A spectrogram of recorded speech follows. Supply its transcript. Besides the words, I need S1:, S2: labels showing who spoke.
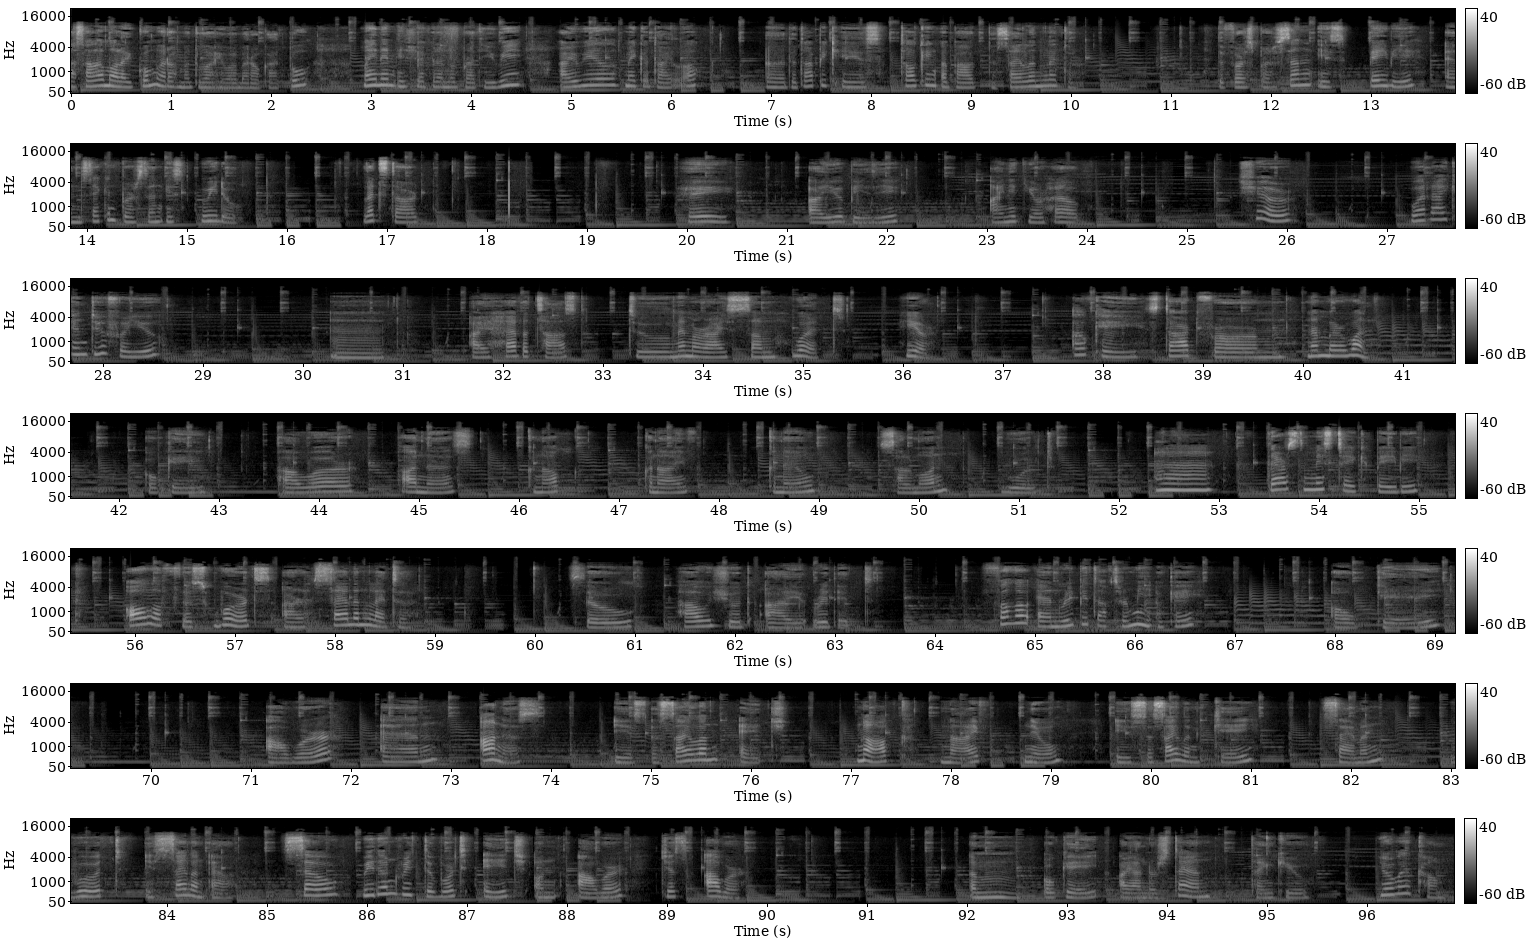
S1: Assalamualaikum warahmatullahi wabarakatuh. My name is Syafira Nur Pratiwi. I will make a dialogue. Uh, the topic is talking about the silent letter. The first person is baby and the second person is Widodo. Let's start. Hey, are you busy? I need your help. Sure. What I can do for you? I have a task to memorize some words. Here. Okay, start from number one. Okay. Hour, harness, knock, knife, canoe, salmon, wood. Hmm, there's a mistake, baby. All of those words are silent letter. So, how should I read it? Follow and repeat after me, okay? Okay. Our and honest is a silent H. Knock, knife, new is a silent K. Salmon, wood is silent L. So we don't read the word H on our, just our. Um, okay, I understand. Thank you. You're welcome.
